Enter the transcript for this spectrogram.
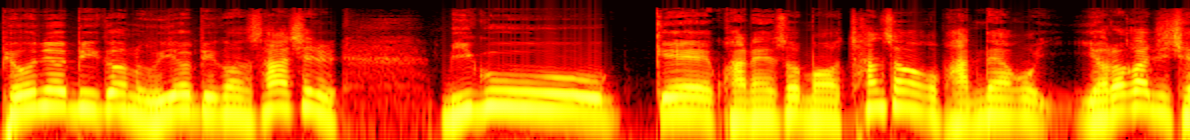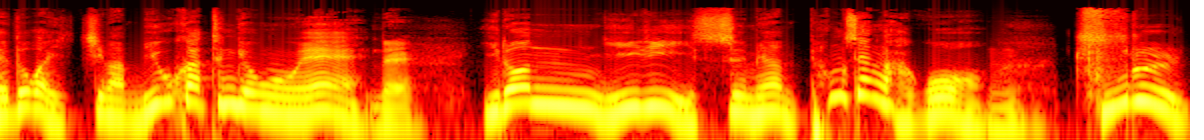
변협이건 의협이건 사실 미국에 관해서 뭐 찬성하고 반대하고 여러 가지 제도가 있지만 미국 같은 경우에 네. 이런 일이 있으면 평생 하고 음. 주를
